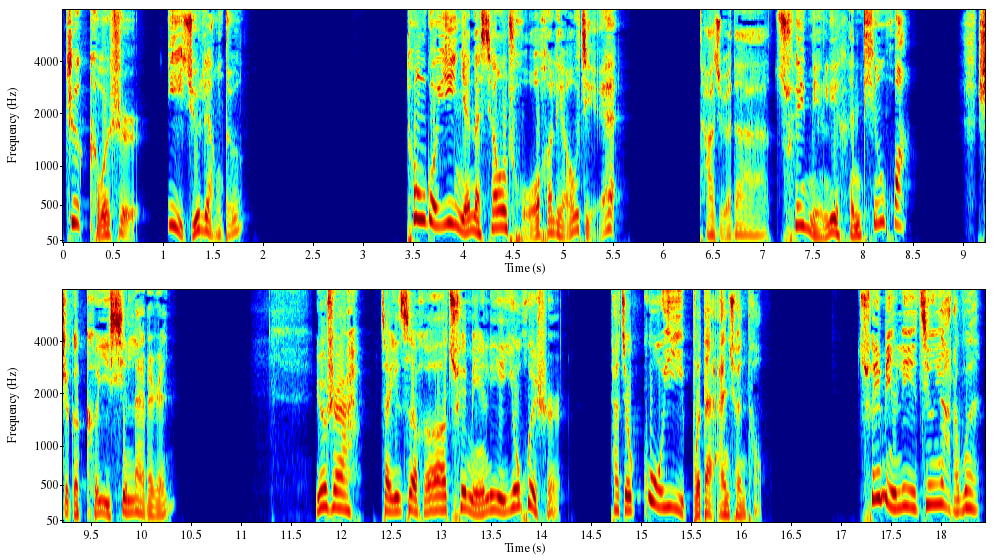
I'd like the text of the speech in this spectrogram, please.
这可谓是一举两得。通过一年的相处和了解，他觉得崔敏丽很听话，是个可以信赖的人。于是，在一次和崔敏丽幽会时，他就故意不戴安全套。崔敏丽惊讶地问：“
